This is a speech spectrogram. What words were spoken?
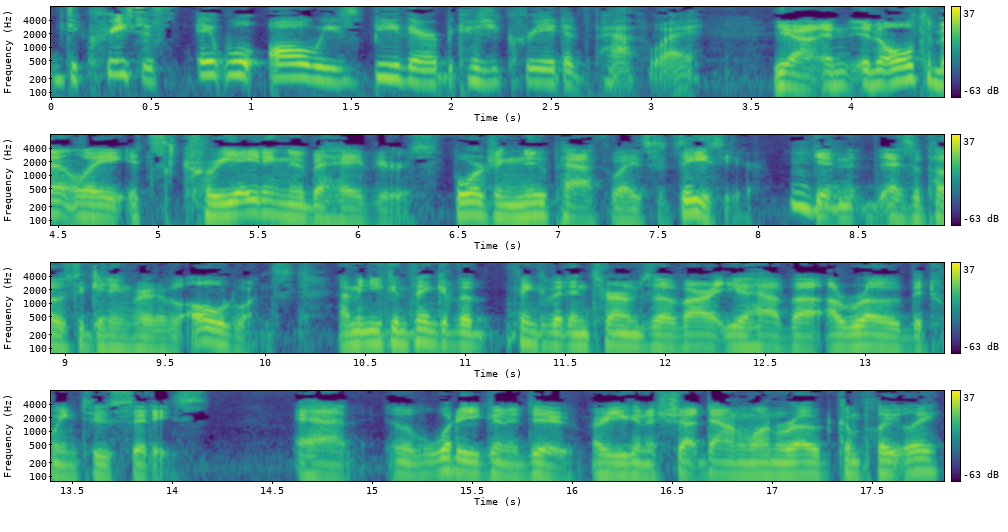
decreases. It will always be there because you created the pathway. Yeah, and, and ultimately, it's creating new behaviors, forging new pathways. It's easier, mm-hmm. getting, as opposed to getting rid of old ones. I mean, you can think of it, think of it in terms of, all right, you have a, a road between two cities, and what are you going to do? Are you going to shut down one road completely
